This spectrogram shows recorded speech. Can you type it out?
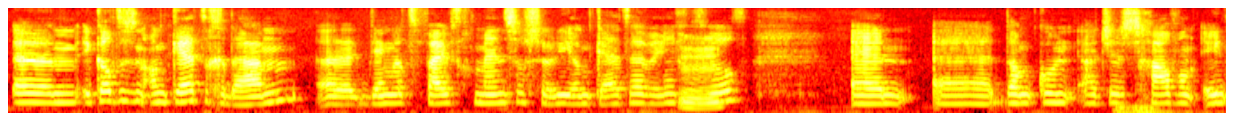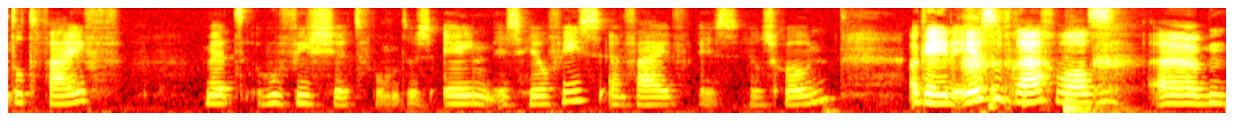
ehm, ik had dus een enquête gedaan. Eh, ik denk dat 50 mensen of zo die enquête hebben ingevuld. En eh, dan kon, had je een schaal van 1 tot 5 met hoe vies je het vond. Dus 1 is heel vies en 5 is heel schoon. Oké, de eerste vraag was: ehm,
